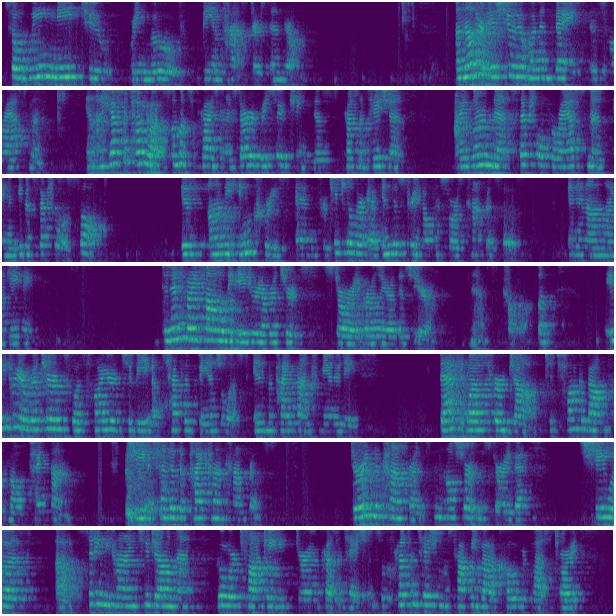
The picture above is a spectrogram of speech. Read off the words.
So we need to remove the imposter syndrome. Another issue that women face is harassment. And I have to tell you, I was somewhat surprised when I started researching this presentation. I learned that sexual harassment and even sexual assault is on the increase, in particular at industry and open source conferences and in online gaming. Did anybody follow the Adria Richards story earlier this year? Yes, a couple. But Adria Richards was hired to be a tech evangelist in the Python community. That was her job, to talk about and promote Python. She attended the PyCon conference. During the conference, and I'll shorten the story a bit, she was uh, sitting behind two gentlemen who were talking during a presentation. So the presentation was talking about a code repository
